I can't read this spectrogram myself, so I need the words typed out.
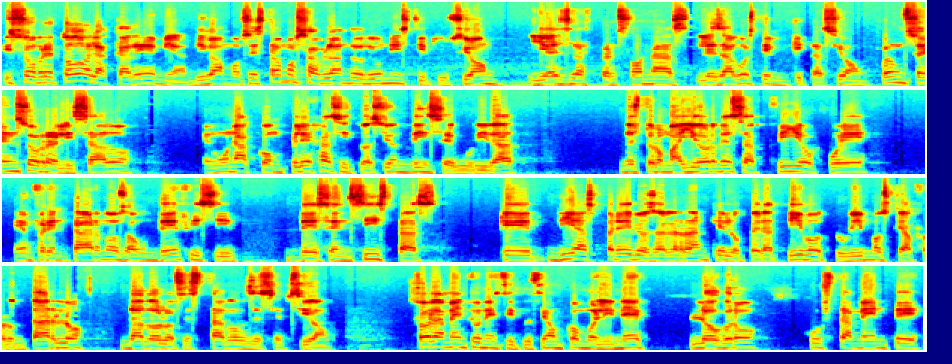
y sobre todo la academia, digamos, estamos hablando de una institución y es las personas, les hago esta invitación. Fue un censo realizado en una compleja situación de inseguridad. Nuestro mayor desafío fue enfrentarnos a un déficit de censistas que días previos al arranque del operativo tuvimos que afrontarlo dado los estados de excepción. Solamente una institución como el INEC logró justamente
